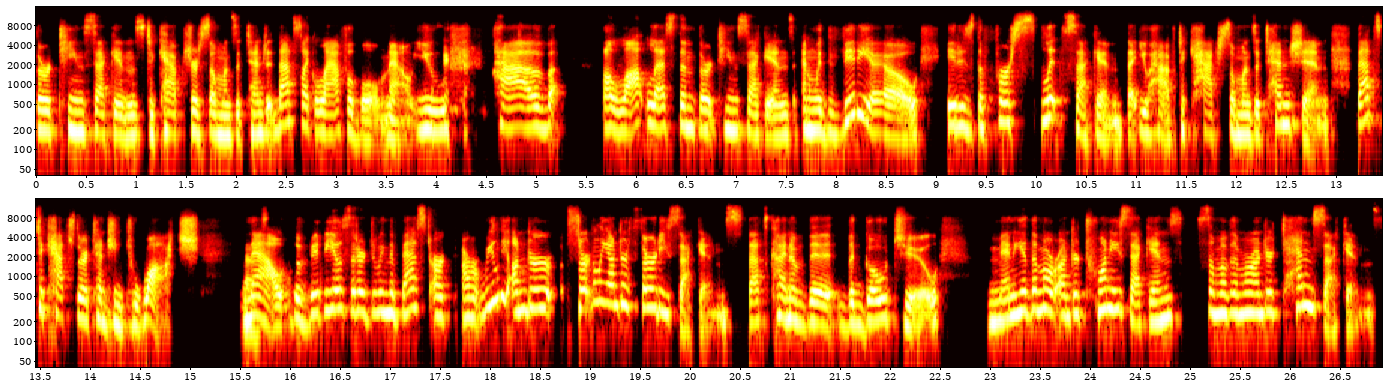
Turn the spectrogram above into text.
13 seconds to capture someone's attention. That's like laughable now. You have a lot less than 13 seconds. And with video, it is the first split second that you have to catch someone's attention. That's to catch their attention to watch. Yes. Now, the videos that are doing the best are, are really under, certainly under 30 seconds. That's kind of the, the go to. Many of them are under 20 seconds, some of them are under 10 seconds.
